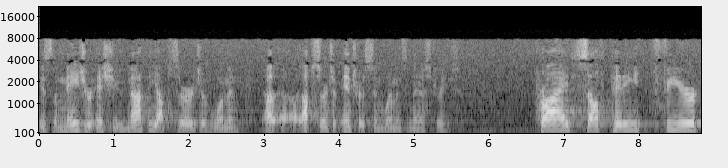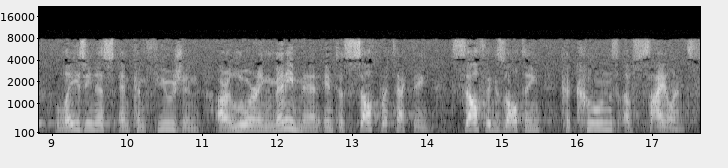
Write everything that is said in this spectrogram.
is the major issue, not the upsurge of women, upsurge of interest in women's ministries. Pride, self pity, fear, laziness, and confusion are luring many men into self protecting, self exalting cocoons of silence.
